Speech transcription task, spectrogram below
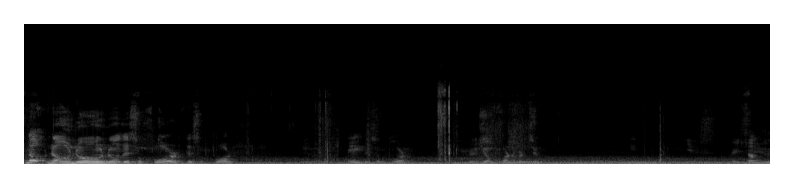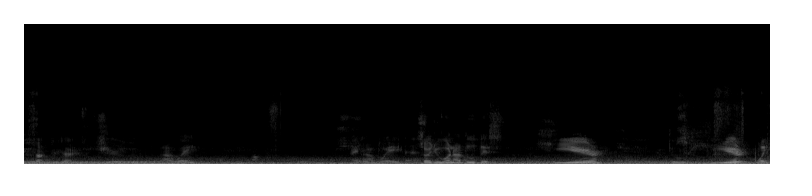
No, no, no, no, the support, the support. Hey, the support. Jump for number two. Yes. Face up, face up, face up. That way. That way. So you're gonna do this. Here to here. Wait.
